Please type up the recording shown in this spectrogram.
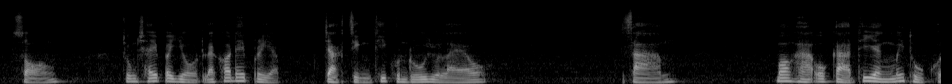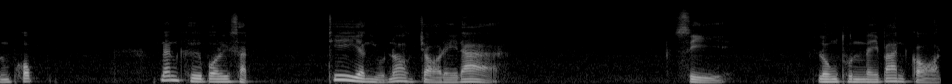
2. จงใช้ประโยชน์และข้อได้เปรียบจากสิ่งที่คุณรู้อยู่แล้ว 3. มองหาโอกาสที่ยังไม่ถูกค้นพบ นั่นคือบริษัทที่ยังอยู่นอกจอเรดาร์ 4. ลงทุนในบ้านก่อน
